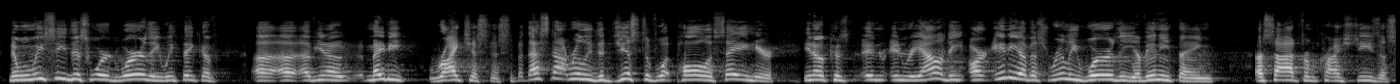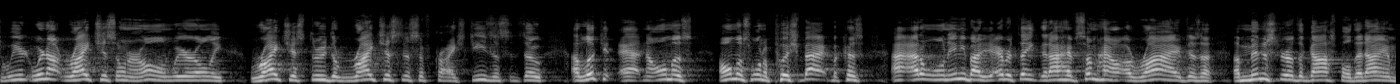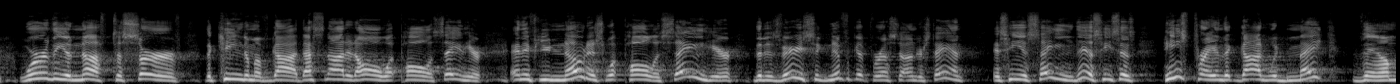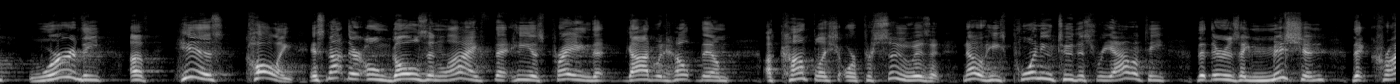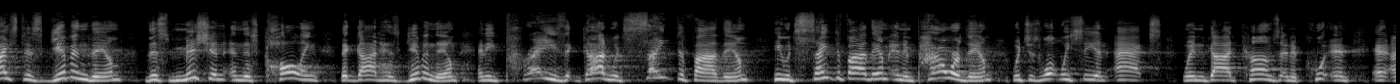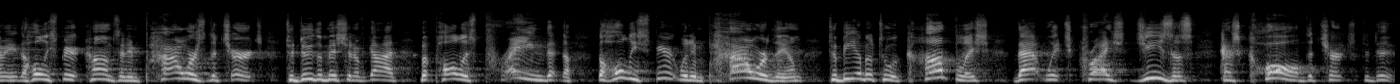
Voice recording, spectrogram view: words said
Now, when we see this word worthy, we think of, uh, uh of you know, maybe righteousness. But that's not really the gist of what Paul is saying here. You know, because in, in reality, are any of us really worthy of anything aside from Christ Jesus. We're, we're not righteous on our own. We are only righteous through the righteousness of Christ Jesus. And so I look at that and I almost, almost want to push back because I, I don't want anybody to ever think that I have somehow arrived as a, a minister of the gospel, that I am worthy enough to serve the kingdom of God. That's not at all what Paul is saying here. And if you notice what Paul is saying here, that is very significant for us to understand, is he is saying this. He says he's praying that God would make them worthy of his calling. It's not their own goals in life that he is praying that God would help them accomplish or pursue, is it? No, he's pointing to this reality that there is a mission that Christ has given them, this mission and this calling that God has given them, and he prays that God would sanctify them. He would sanctify them and empower them, which is what we see in Acts when God comes and, equi- and, and I mean, the Holy Spirit comes and empowers the church to do the mission of God. But Paul is praying that the, the Holy Spirit would empower them to be able to accomplish that which Christ Jesus has called the church to do.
